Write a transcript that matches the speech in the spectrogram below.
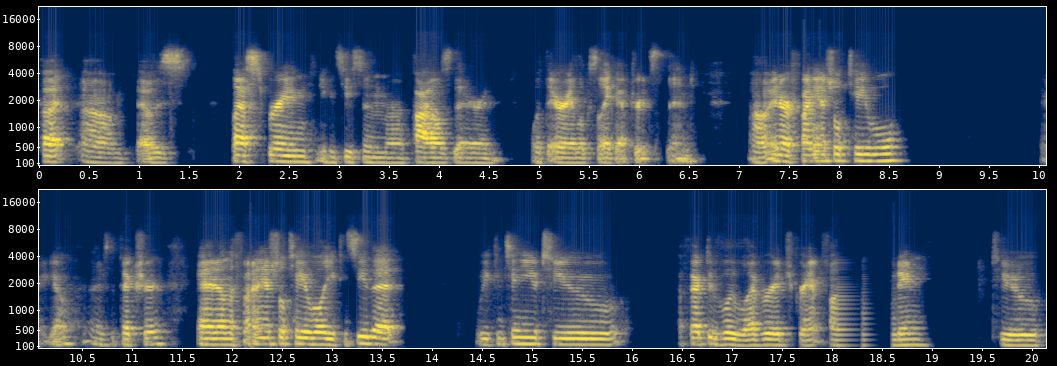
cut. Um, that was last spring. You can see some uh, piles there and what the area looks like after it's thinned. Uh, in our financial table, there you go, there's the picture. And on the financial table, you can see that we continue to effectively leverage grant funding to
